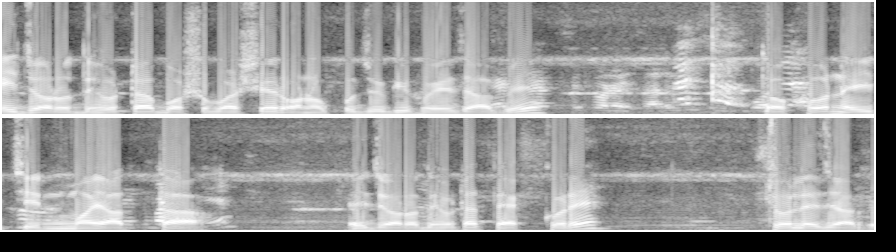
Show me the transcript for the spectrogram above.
এই জড় দেহটা বসবাসের অনুপযোগী হয়ে যাবে, তখন এই চিন্ময় আত্মা এই জড় দেহটা ত্যাগ করে চলে যাবে।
